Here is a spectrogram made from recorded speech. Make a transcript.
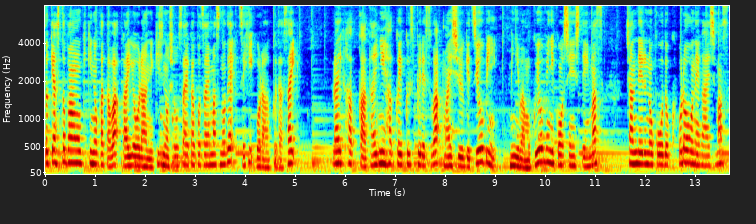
ドキャスト版をお聞きの方は概要欄に記事の詳細がございますのでぜひご覧ください。 Lifehacker Tiny Hack Express は毎週月曜日に、ミニは木曜日に更新しています。チャンネルの購読、フォローお願いします。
